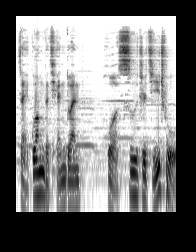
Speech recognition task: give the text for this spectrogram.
在光的前端，或思之极处，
